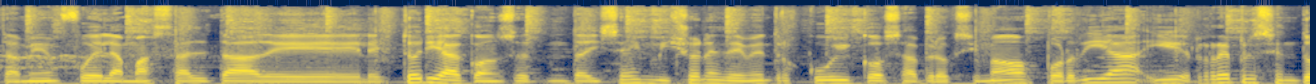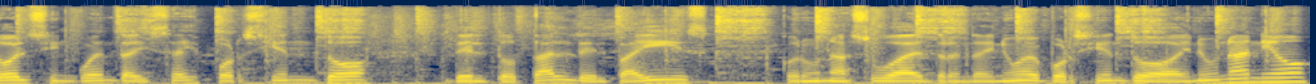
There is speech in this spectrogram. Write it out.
también fue la más alta de la historia, con 76 millones de metros cúbicos aproximados por día y representó el 56% del total del país, con una suba del 39% en un año.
